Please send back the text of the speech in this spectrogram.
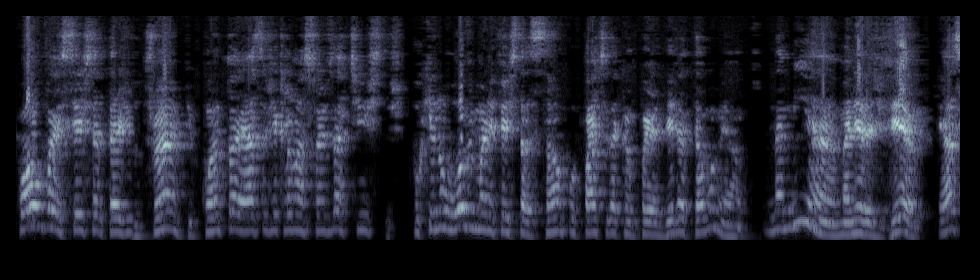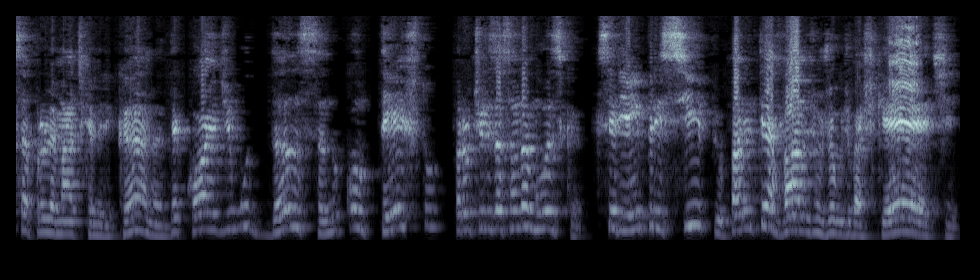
qual vai ser a estratégia do Trump quanto a essas reclamações dos artistas, porque não houve manifestação por parte da campanha dele até o momento. Na minha maneira de ver, essa problemática americana decorre de mudança no contexto para a utilização da música, que seria, em princípio, para o intervalo de um jogo de basquete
